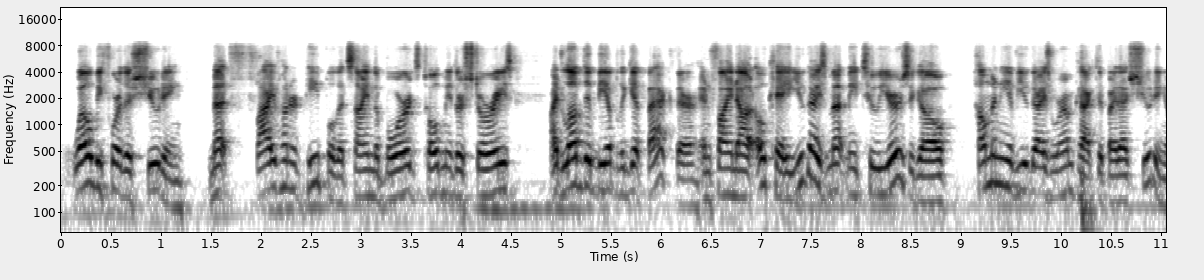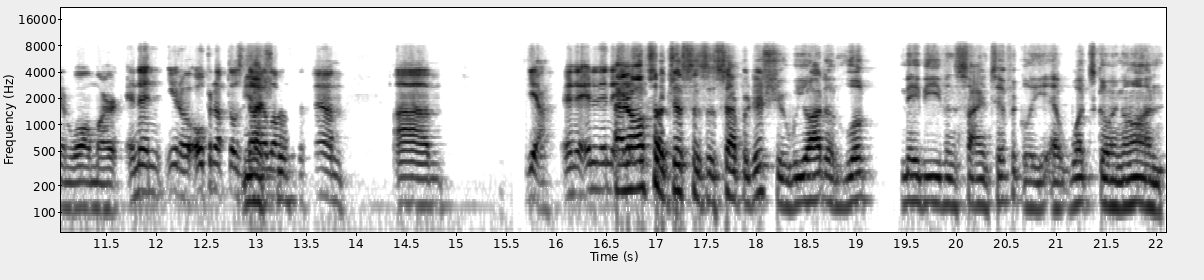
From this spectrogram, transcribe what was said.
well before the shooting. Met 500 people that signed the boards, told me their stories. I'd love to be able to get back there and find out. Okay, you guys met me two years ago. How many of you guys were impacted by that shooting in Walmart? And then you know, open up those dialogues yeah, with them. Um, yeah, and and and, and also just as a separate issue, we ought to look maybe even scientifically at what's going on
